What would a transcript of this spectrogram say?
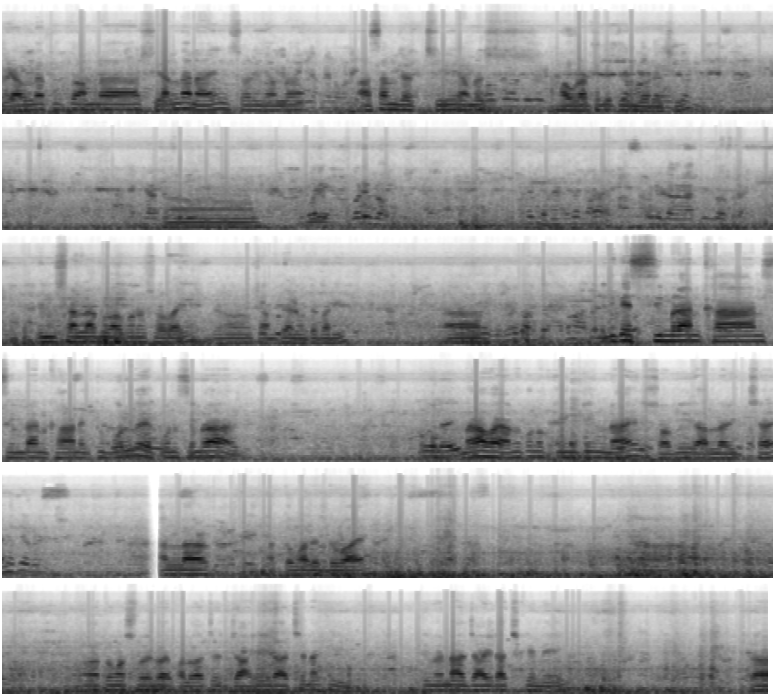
শিয়ালদা তো আমরা শিয়ালদা নাই সরি আমরা আসাম যাচ্ছি, আমরা হাওড়া থেকে ট্রেন ধরেছি। ইনশাল্লাহ দোয়া করো সবাই, যেন চ্যাম্পিয়ন হতে পারি। এদিকে সিমরান খান সিমরান খান একটু বলবে কোন সিমরান? না ভাই, আমি কোনো কিং টিং নাই, সবই আল্লাহর ইচ্ছায়। আল্লাহ আর তোমাদের দোয়ায়। তোমার শরীর ভাই ভালো আছে? জাহির আছে নাকি? তুমি না, জাহির আজকে নেই। তা,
